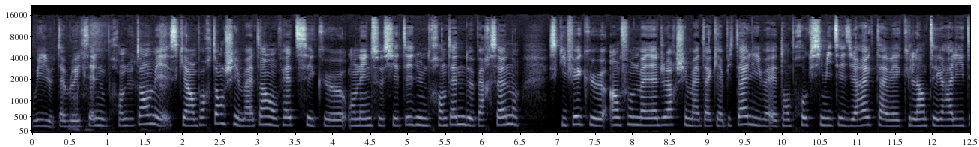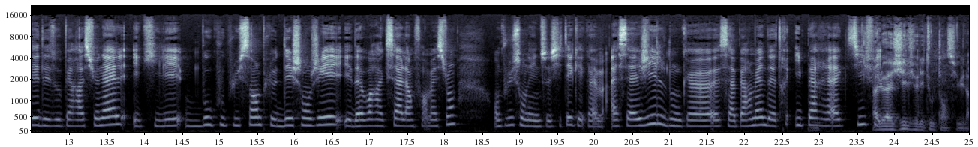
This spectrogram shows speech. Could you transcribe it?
oui, le tableau Excel nous prend du temps, mais ce qui est important chez Matin, en fait, c'est qu'on a une société d'une trentaine de personnes, ce qui fait qu'un fonds de manager chez Mata Capital, il va être en proximité directe avec l'intégralité des opérationnels et qu'il est beaucoup plus simple d'échanger et d'avoir accès à l'information en plus, on est une société qui est quand même assez agile, donc euh, ça permet d'être hyper réactif. Ah, le agile, je l'ai tout le temps celui-là.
